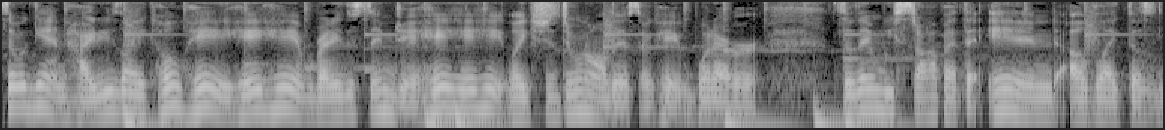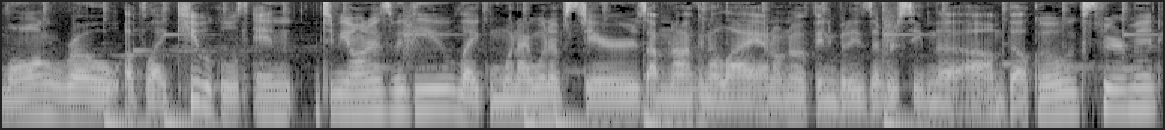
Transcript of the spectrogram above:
So again, Heidi's like, oh, hey, hey, hey, everybody, this is MJ. Hey, hey, hey. Like she's doing all this. Okay, whatever. So then we stop at the end of like this long row of like cubicles. And to be honest with you, like when I went upstairs, I'm not gonna lie, I don't know if anybody's ever seen the um, Belko experiment.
